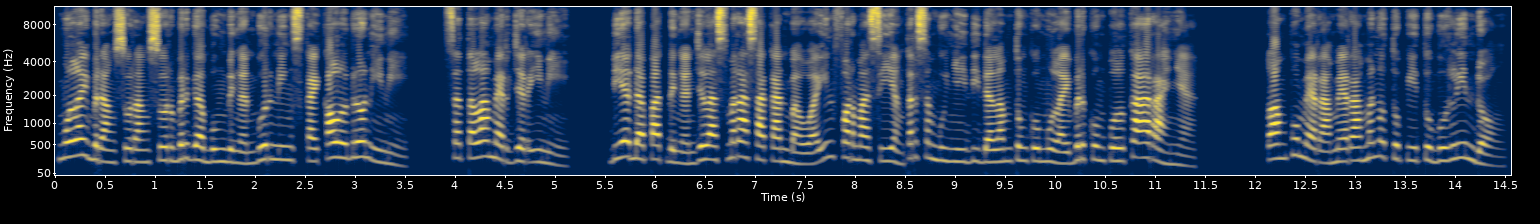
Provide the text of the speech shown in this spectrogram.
mulai berangsur-angsur bergabung dengan Burning Sky Cauldron ini. Setelah merger ini, dia dapat dengan jelas merasakan bahwa informasi yang tersembunyi di dalam tungku mulai berkumpul ke arahnya. Lampu merah-merah menutupi tubuh Lindong.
